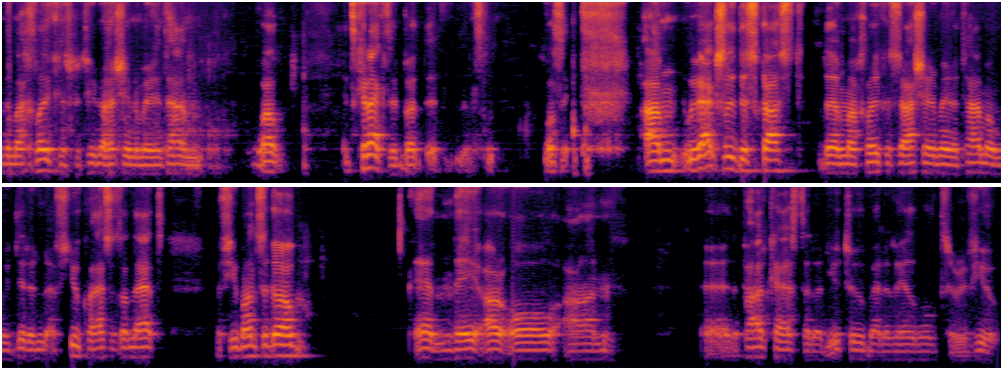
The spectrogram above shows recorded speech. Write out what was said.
the machlekes between Rashi and Rabbeinu Tam. Well, it's connected, but it's, we'll see. Um, we've actually discussed the machlekes Rashi and Rabbeinu Tam, and we did a few classes on that a few months ago, and they are all on uh, the podcast and on YouTube and available to review.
